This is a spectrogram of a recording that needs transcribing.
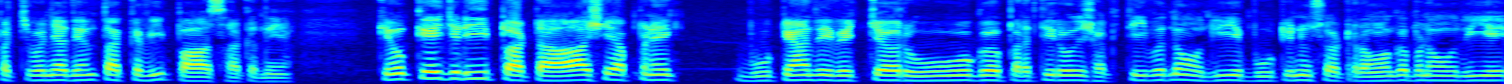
55 ਦਿਨ ਤੱਕ ਵੀ ਪਾ ਸਕਦੇ ਹਾਂ। ਕਿਉਂਕਿ ਜਿਹੜੀ ਪੋਟਾਸ਼ ਆਪਣੇ ਬੂਟਿਆਂ ਦੇ ਵਿੱਚ ਰੋਗ ਪ੍ਰਤੀਰੋਧ ਸ਼ਕਤੀ ਵਧਾਉਂਦੀ ਹੈ ਬੂਟੇ ਨੂੰ ਸਟਰੋਂਗ ਬਣਾਉਂਦੀ ਹੈ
